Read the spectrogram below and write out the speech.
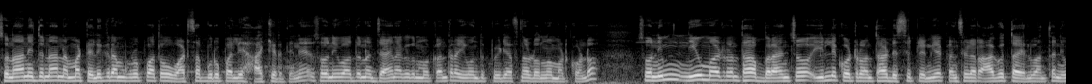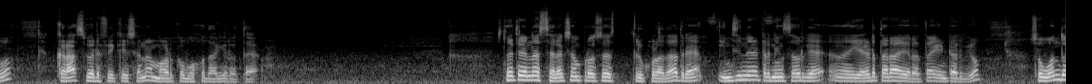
ಸೊ ನಾನು ಇದನ್ನು ನಮ್ಮ ಟೆಲಿಗ್ರಾಮ್ ಗ್ರೂಪ್ ಅಥವಾ ವಾಟ್ಸಪ್ ಗ್ರೂಪಲ್ಲಿ ಹಾಕಿರ್ತೀನಿ. ಸೊ ನೀವು ಅದನ್ನು ಜಾಯ್ನ್ ಆಗೋದ್ರ ಮುಖಾಂತರ ಈ ಒಂದು ಪಿ ಡಿ ಎಫ್ನ ಡೌನ್ಲೋಡ್ ಮಾಡಿಕೊಂಡು ಸೊ ನಿಮ್ಮ ನೀವು ಮಾಡಿರೋಂತಹ ಬ್ರಾಂಚು ಇಲ್ಲಿ ಕೊಟ್ಟಿರುವಂತಹ ಡಿಸಿಪ್ಲಿನ್ಗೆ ಕನ್ಸಿಡರ್ ಆಗುತ್ತಾ ಇಲ್ವಾ ಅಂತ ನೀವು ಕ್ರಾಸ್ ವೆರಿಫಿಕೇಷನ್ನ ಮಾಡ್ಕೋಬಹುದಾಗಿರುತ್ತೆ. ಸ್ನೇಹಿತರೆ ಸೆಲೆಕ್ಷನ್ ಪ್ರೊಸೆಸ್ ತಿಳ್ಕೊಳ್ಳೋದಾದರೆ ಇಂಜಿನಿಯರ್ ಟ್ರೈನಿಂಗ್ಸ್ ಅವ್ರಿಗೆ ಎರಡು ಥರ ಇರುತ್ತೆ ಇಂಟರ್ವ್ಯೂ ಸೊ ಒಂದು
